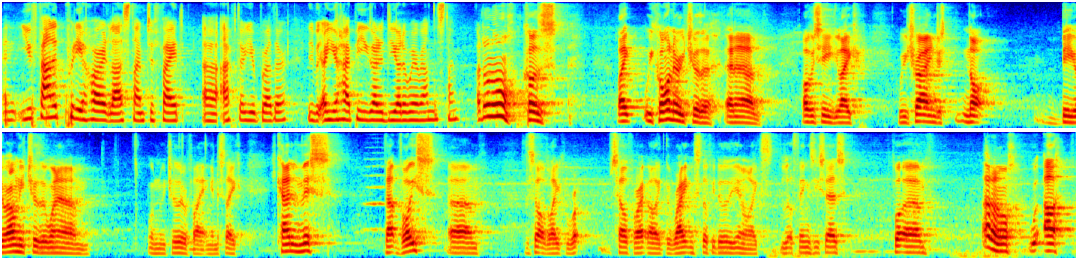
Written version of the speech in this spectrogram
And you found it pretty hard last time to fight uh, after your brother. Are you happy you got it the other way around this time? I don't know, cause like we corner each other, and um, obviously like we try and just not be around each other when um, when each other are fighting, and it's like you kind of miss that voice, um, the sort of like self write like the writing stuff he does, you know, like little things he says. But um, I don't know. I'll,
